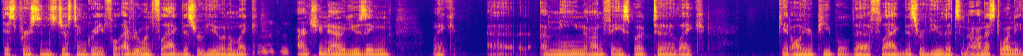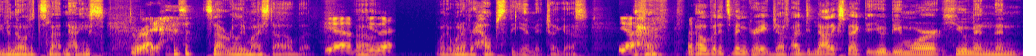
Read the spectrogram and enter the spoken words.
This person's just ungrateful. Everyone flagged this review, and I'm like, Mm-hmm. aren't you now using like uh, a mean on Facebook to like get all your people to flag this review that's an honest one, even though it's not nice. Right. It's not really my style, but yeah, me Um, neither. whatever helps the image, I guess. Yeah. no, but it's been great, Jeff. I did not expect that you would be more human than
